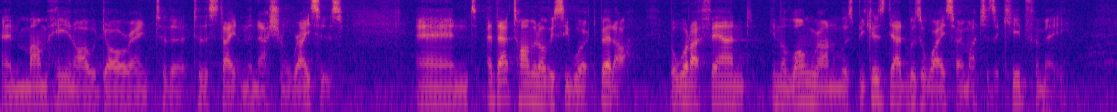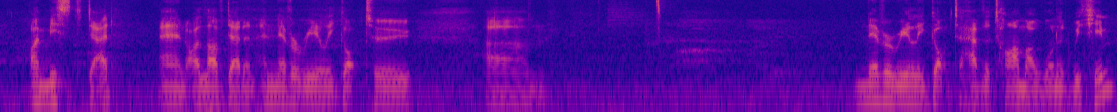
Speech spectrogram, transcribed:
and Mum, he and I would go around to the to the state and the national races, and at that time it obviously worked better. But what I found in the long run was because Dad was away so much as a kid for me, I missed Dad, and I loved Dad, and, and never really got to. Um, never really got to have the time I wanted with him,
